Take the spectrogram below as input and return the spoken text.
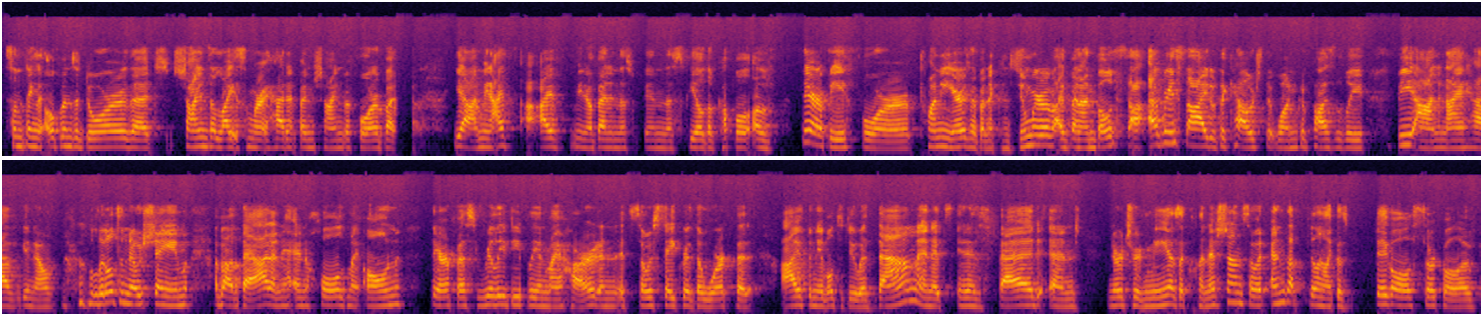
something that opens a door that shines a light somewhere it hadn't been shined before. But yeah, I mean, I've, I've you know been in this in this field of couple of therapy for 20 years. I've been a consumer of. I've been on both every side of the couch that one could possibly be on, and I have you know little to no shame about that, and and hold my own therapists really deeply in my heart, and it's so sacred the work that I've been able to do with them, and it's it has fed and nurtured me as a clinician. So it ends up feeling like this big old circle of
